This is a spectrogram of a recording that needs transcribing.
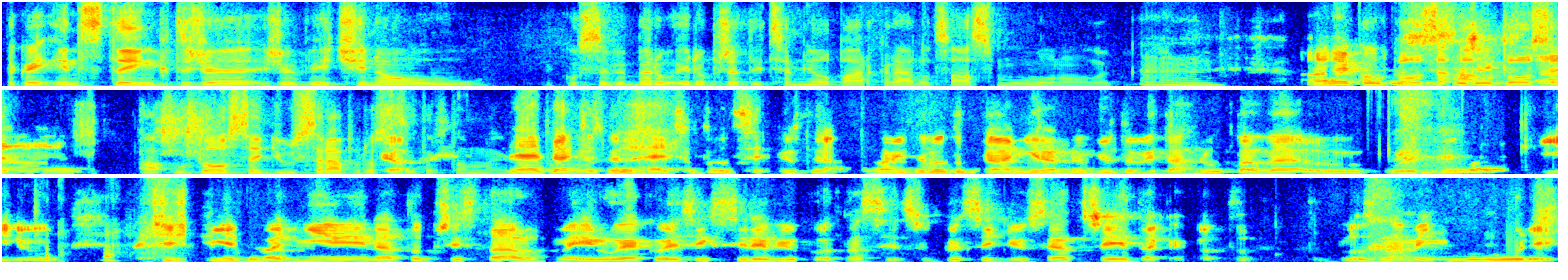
takový instinkt, že, že většinou jako si vyberu i dobře. Teď jsem měl párkrát docela smůlu, no. Tak... Mm. Ale jako a u toho se, a u toho se, a u toho Seducera prostě, jo. tak tam... Ne, tak to byl hec, u toho Seducera. Hlavně to bylo totální random, že to vytáhnul Pavel kvůli tomu Valentínu. A mě dva dny na to přistál v mailu, jako jestli chci review kód na Super Seducera 3, tak jako to, to bylo znamení hůry.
